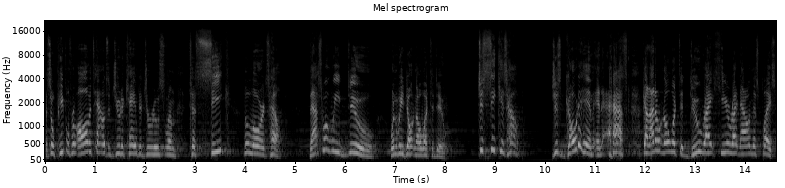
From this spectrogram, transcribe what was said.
And so people from all the towns of Judah came to Jerusalem to seek the Lord's help. That's what we do when we don't know what to do. Just seek his help. Just go to him and ask, God, I don't know what to do right here, right now in this place,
